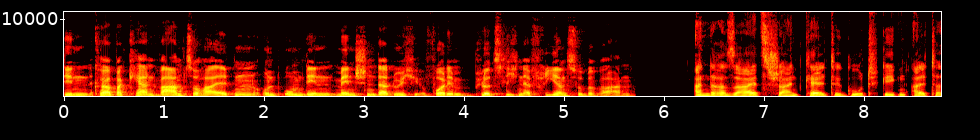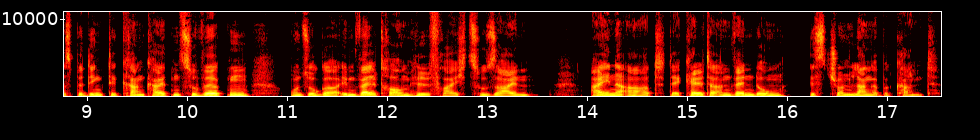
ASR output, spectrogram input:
den Körperkern warm zu halten und um den Menschen dadurch vor dem plötzlichen Erfrieren zu bewahren. Andererseits scheint Kälte gut gegen altersbedingte Krankheiten zu wirken und sogar im Weltraum hilfreich zu sein. Eine Art der Kälteanwendung ist schon lange bekannt.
